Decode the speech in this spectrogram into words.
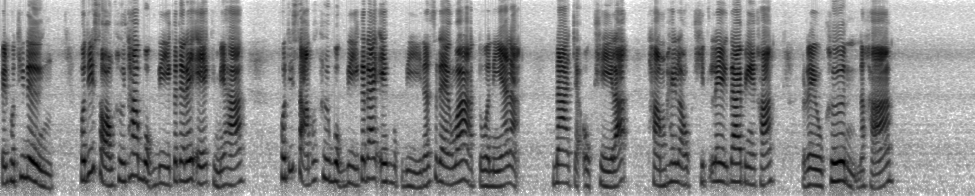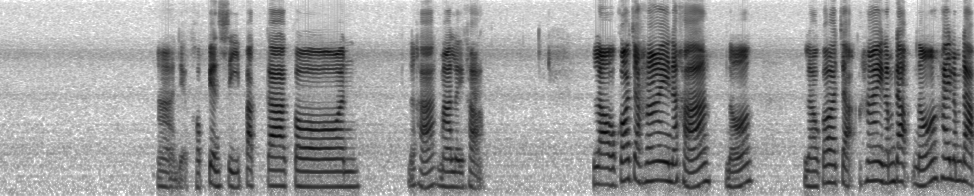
เป็นพจน์ที่ 1พจน์ที่สองคือถ้าบวก d ก็จะได้ x เห็นไหมคะพจน์ที่สามก็คือบวก d ก็ได้ x บวก d นั้นแสดงว่าตัวนี้น่ะน่าจะโอเคละทำให้เราคิดเลขได้เป็นไงคะ เร็วขึ้นนะคะ อ่าเดี๋ยวเขาเปลี่ยนสีปากกาก่อนนะคะ มาเลยค่ะ เราก็จะให้นะคะเนาะเราก็จะให้ลำดับเนาะให้ลำดับ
